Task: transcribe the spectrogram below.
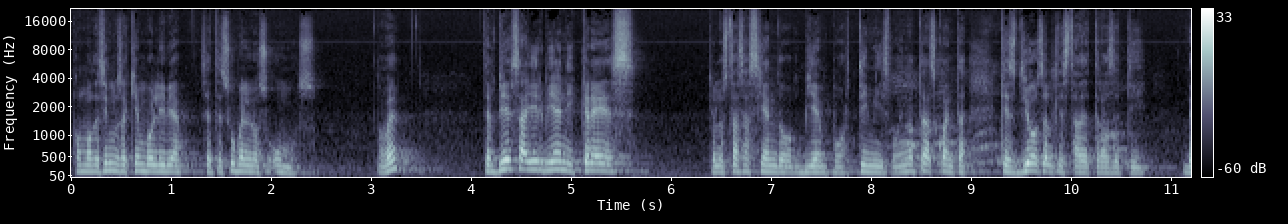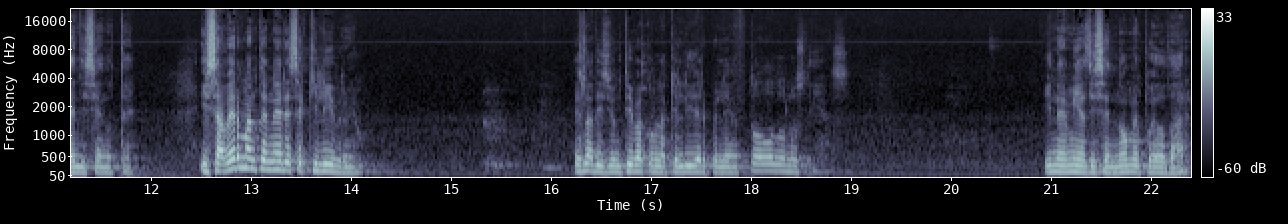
como decimos aquí en Bolivia, se te suben los humos. ¿No ve? Te empieza a ir bien y crees que lo estás haciendo bien por ti mismo y no te das cuenta que es Dios el que está detrás de ti, bendiciéndote. Y saber mantener ese equilibrio es la disyuntiva con la que el líder pelea todos los días. Y Nehemías dice, no me puedo dar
